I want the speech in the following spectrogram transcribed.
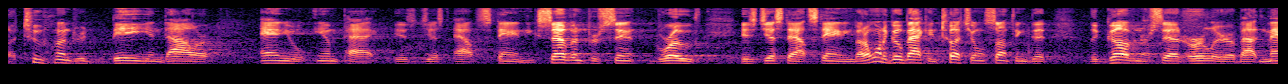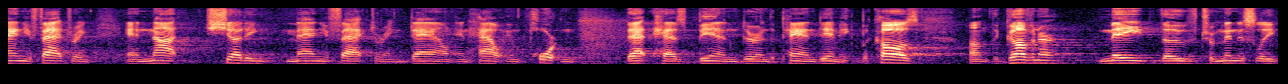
A $200 billion annual impact is just outstanding. 7% growth is just outstanding. But I want to go back and touch on something that the governor said earlier about manufacturing and not shutting manufacturing down and how important that has been during the pandemic because um, the governor made those tremendously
